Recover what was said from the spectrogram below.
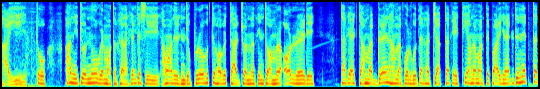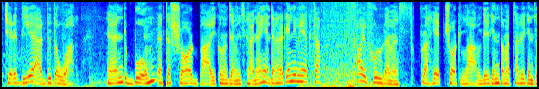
ভাই তো আমি তো নুবের মতো খেলা খেলতেছি, আমাদের কিন্তু পুরো হতে হবে, তার জন্য কিন্তু আমরা অলরেডি তাকে একটা আমরা গ্র্যান্ড হামলা করব, দেখা যাক তাকে কি আমরা মারতে পারি কিনা। কিন্তু নেটটা ছেড়ে দিয়ে আর দুটো ওয়াল অ্যান্ড বুম একটা শর্ট বা কোনো ড্যামেজ খায় নাই। দেখা যাক এনিমি একটা হয় ফুল ড্যামেজ পুরো হেড শট লাল দিয়ে কিন্তু আমরা তাকে কিন্তু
